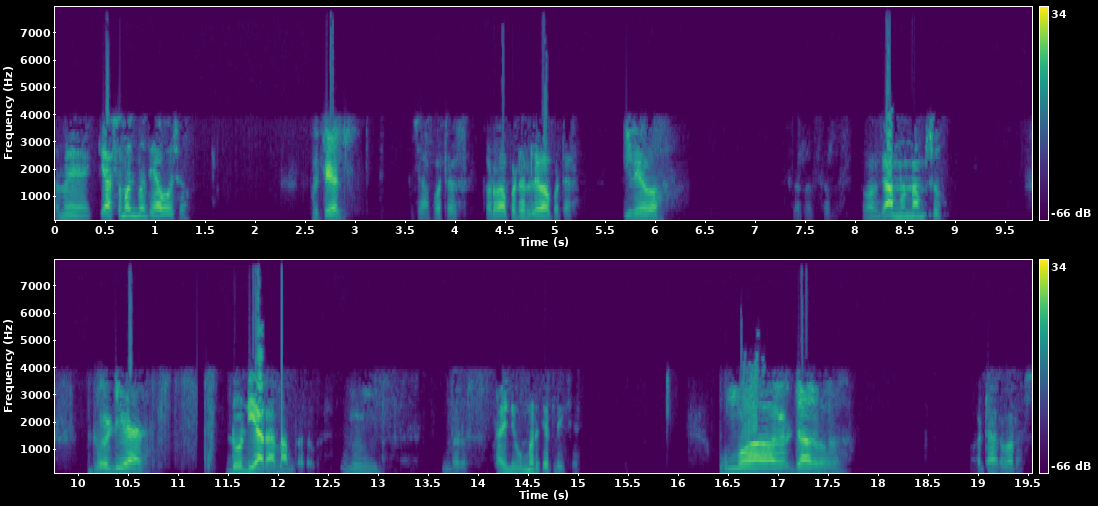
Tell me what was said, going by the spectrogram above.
તમે કયા સમાજમાંથી આવો છો? પટેલ. અચ્છા પટેલ. કડવા પટેલ લેવા પટેલ. લેવા. સરસ સરસ. તમારું ગામનું નામ શું? ડોડિયાર. ડોડિયારા નામ બરોબર. બરોબર. ભાઈની ઉંમર કેટલી છે? ઉંમર અઢાર વર્ષ અઢાર વર્ષ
